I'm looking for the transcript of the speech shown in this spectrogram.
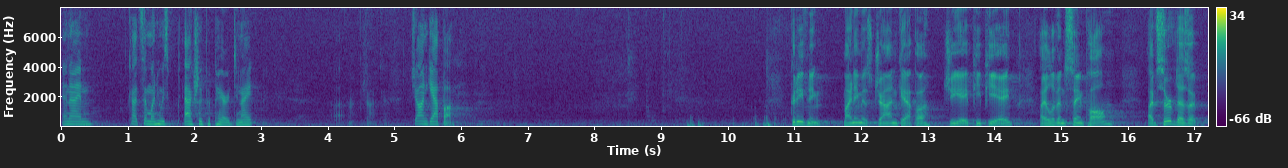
And I'm got someone who's actually prepared tonight. John Gappa. Good evening. My name is John Gappa, G-A-P-P-A. I live in St. Paul. I've served as a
